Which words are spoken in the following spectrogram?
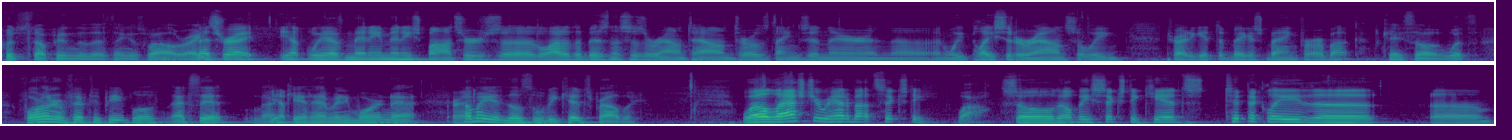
put stuff into the thing as well, right? That's right. Yep, we have many many sponsors. Uh, a lot of the businesses around town throw things in there, and uh, and we place it around so we try to get the biggest bang for our buck. Okay, so with 450 people, that's it. I Yep. can't have any more than that. How many of those will be kids, probably? Well, last year we had about sixty. Wow. So there'll be 60 kids. Typically, the um,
